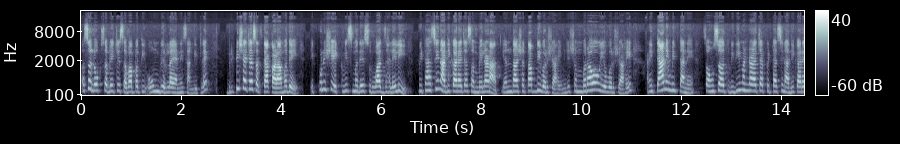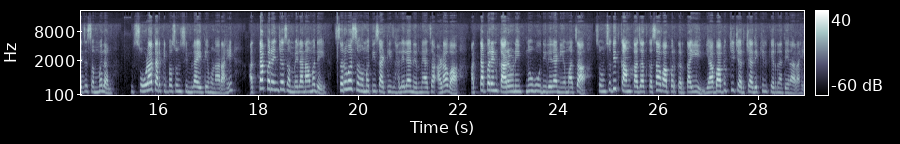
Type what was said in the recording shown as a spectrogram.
असं लोकसभेचे सभापती ओम बिर्ला यांनी सांगितले. ब्रिटिशाच्या सत्ता काळामध्ये एकोणीसशे एकवीसमध्ये सुरुवात झालेली पीठासीन अधिकाऱ्याच्या संमेलनात यंदा शताब्दी वर्ष आहे म्हणजे शंभरावं वर्ष आहे. आणि त्यानिमित्ताने संसद विधिमंडळाच्या पीठासीन अधिकाऱ्याचे संमेलन सोळा तारखेपासून सिमला येथे होणार आहे. आतापर्यंतच्या संमेलनामध्ये सर्व सहमतीसाठी झालेल्या निर्णयाचा आढावा आतापर्यंत कार्यान्वित न होऊ दिलेल्या नियमाचा संसदित कामकाजात कसा वापर करता येईल याबाबतची चर्चा देखील करण्यात येणार आहे.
